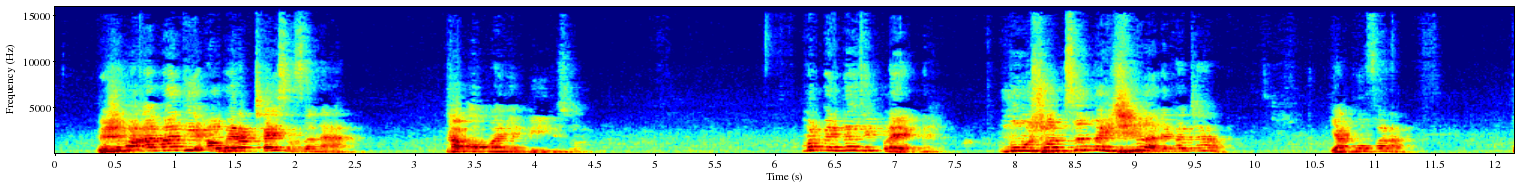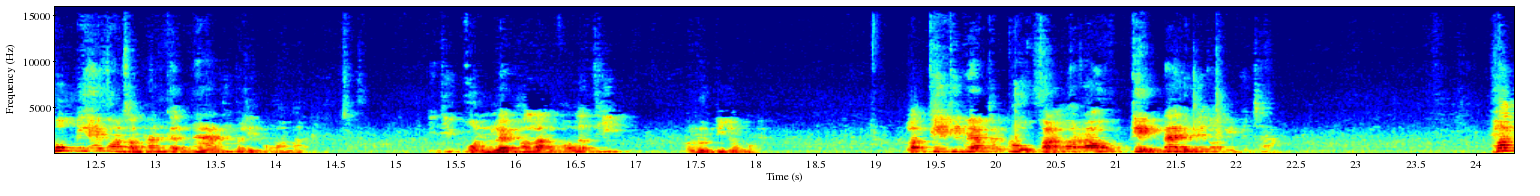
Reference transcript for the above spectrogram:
ๆโดยเฉพาะอามาที่เอาไปรับใช้ศาสนาทำออกมาอย่างดีที่สุด มันเป็นเรื่องที่แปลกนะหมู่ชนซึ่งไม่เชื่อในพระเจ้า อย่างพวกฝรั่ง วกนี้ให้ความสำคัญกับงานที่ผลิตออกมามาก อิทธิพลและพลังของลัทธิมนุษย์นิยมลัทธิที่พยายามจะปลูกฝังว่าเราเก่งได้โดยไม่ต้องมีพระเจ้าผลัก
